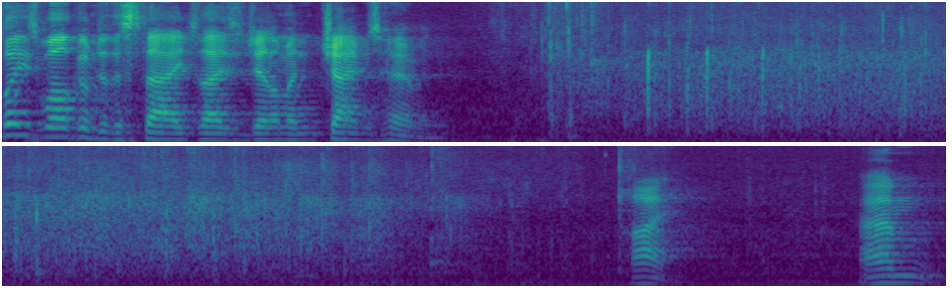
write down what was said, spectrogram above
Please welcome to the stage, ladies and gentlemen, James Hurman. Hi. Um,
